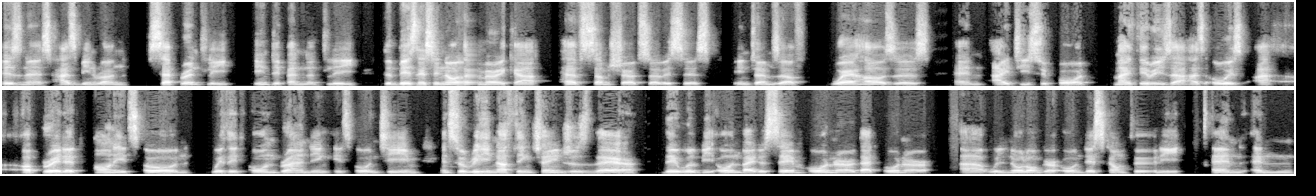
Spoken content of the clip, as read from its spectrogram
business has been run separately, independently. The business in North America have some shared services in terms of warehouses and IT support. Mytheresa that has always uh, operated on its own with its own branding, its own team. And so really nothing changes there. They will be owned by the same owner. That owner uh, will no longer own this company. And, and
